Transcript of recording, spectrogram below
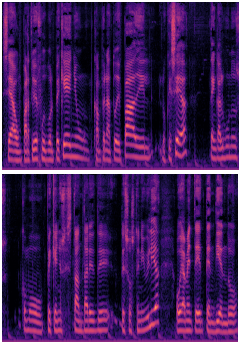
sea un partido de fútbol pequeño, un campeonato de pádel, lo que sea, tenga algunos como pequeños estándares de, de sostenibilidad, obviamente entendiendo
